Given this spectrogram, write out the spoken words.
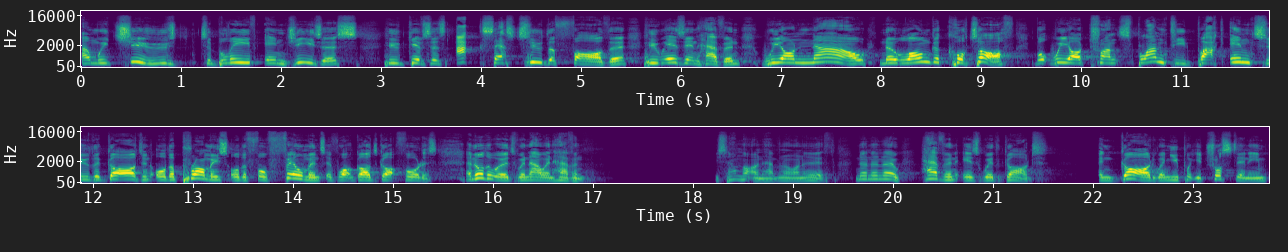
and we choose to believe in Jesus, who gives us access to the Father who is in heaven, we are now no longer cut off, but we are transplanted back into the garden or the promise or the fulfillment of what God's got for us. In other words, we're now in heaven. You say, I'm not in heaven, I'm on earth. No, no, no. Heaven is with God. And God, when you put your trust in Him,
